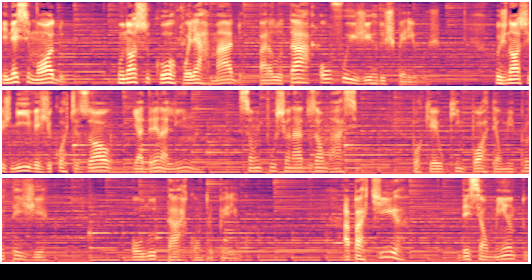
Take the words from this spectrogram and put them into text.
E nesse modo, o nosso corpo ele é armado para lutar ou fugir dos perigos. Os nossos níveis de cortisol e adrenalina são impulsionados ao máximo, porque o que importa é o me proteger ou lutar contra o perigo. A partir desse aumento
